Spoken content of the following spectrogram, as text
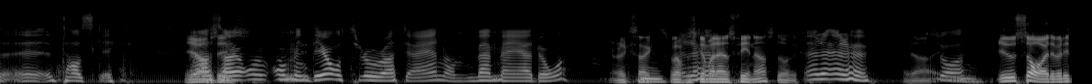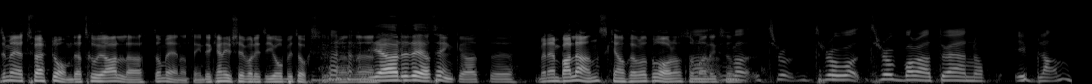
eh, taskigt. Ja, alltså, precis. om, om inte jag tror att jag är någon, vem är jag då? Exakt. Mm. Varför Eller ska man hur? ens finnas då? Liksom? Eller, eller hur? Ja. Så. I USA är det väl lite mer tvärtom. Där tror jag alla att de är någonting. Det kan i och för sig vara lite jobbigt också. Men, eh, Ja, det är det jag tänker att... eh, men en balans kanske har varit bra då. Så man liksom... tro, tro, tro bara att du är något ibland.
